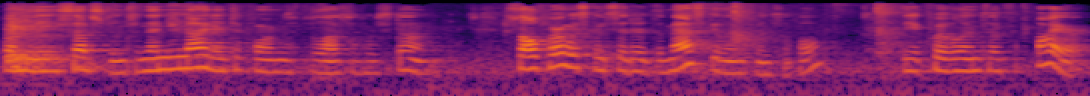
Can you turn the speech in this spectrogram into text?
from the substance and then united to form the philosopher's stone. Sulfur was considered the masculine principle, the equivalent of fire.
